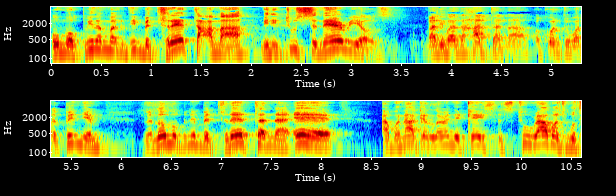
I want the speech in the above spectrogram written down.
Umokbina Manitim Betre Ta'ama, meaning two scenarios. According to one opinion, Velo Mokbina Betre Tana'eh, and we're not going to learn the case, it's two rabbis with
